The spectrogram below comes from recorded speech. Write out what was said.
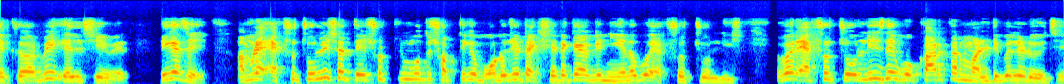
দেখতে পারবে এলসিএম এর, ঠিক আছে? আমরা একশো চল্লিশ আর তেষট্টির মধ্যে সব থেকে বড় যেটা, সেটাকে আগে নিয়ে নেব একশো চল্লিশ। এবার একশো চল্লিশ দেখব কার কার মাল্টিপেলে রয়েছে।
